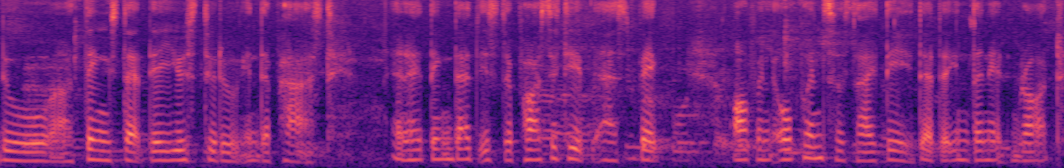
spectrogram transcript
do uh, things that they used to do in the past. And I think that is the positive aspect of an open society that the internet brought.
